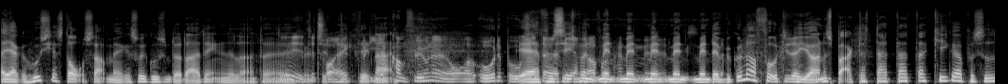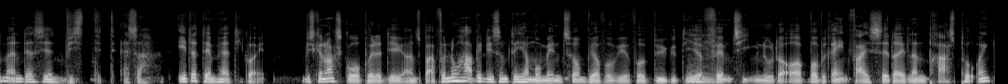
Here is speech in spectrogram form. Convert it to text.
Og jeg kan huske, jeg står sammen med, jeg kan sgu ikke huske, om det var dig, Daniel, eller... Der, det, det, det, tror jeg ikke, det, fordi nej. jeg kom flyvende over otte båse. Ja, præcis, der, men, men, men, men, men, men da vi begynder at få de der hjørnespark, der, der, der, der kigger jeg på sidemanden der og siger, altså, et af dem her, de går ind vi skal nok score på et af de her hjørnespark, for nu har vi ligesom det her momentum, vi har, fået, vi har fået bygget de her 5-10 mm. minutter op, hvor vi rent faktisk sætter et eller andet pres på. Ikke?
